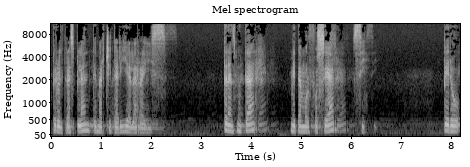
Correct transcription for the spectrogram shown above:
pero el trasplante marchitaría la raíz. Transmutar, metamorfosear, sí. Pero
